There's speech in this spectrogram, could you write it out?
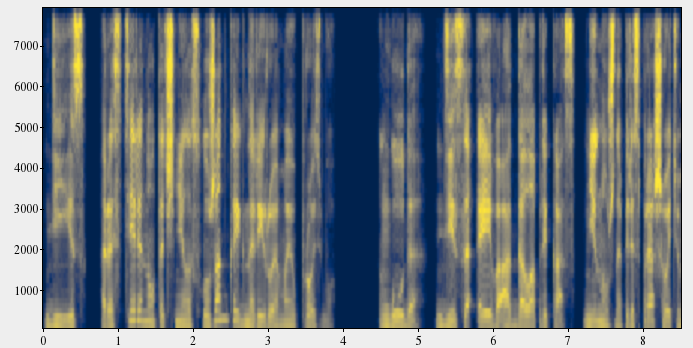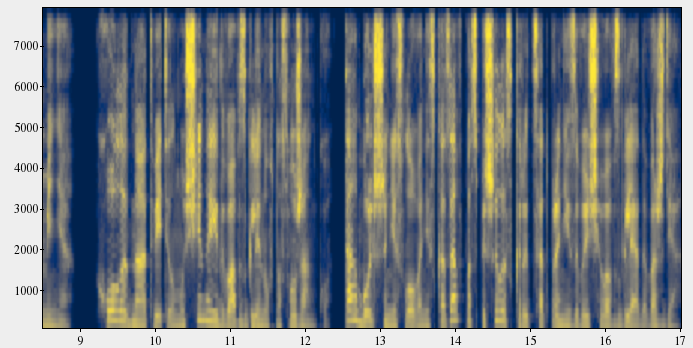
«Дис», – растерянно уточнила служанка, игнорируя мою просьбу. «Гуда, Диса Эйва отдала приказ. Не нужно переспрашивать у меня». Холодно ответил мужчина, едва взглянув на служанку. Та, больше ни слова не сказав, поспешила скрыться от пронизывающего взгляда вождя.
